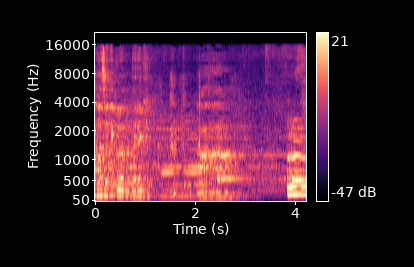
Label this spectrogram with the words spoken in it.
համաձայն եք, ուրեմն բերեք։ Ահա։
